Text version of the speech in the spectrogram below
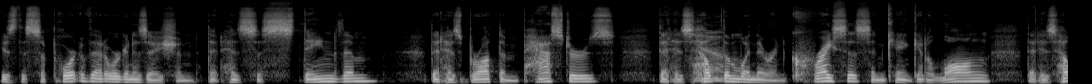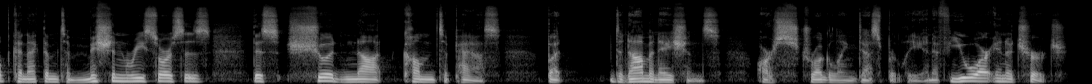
is the support of that organization that has sustained them, that has brought them pastors, that has helped Yeah. them when they're in crisis and can't get along, that has helped connect them to mission resources. This should not come to pass. But denominations are struggling desperately. And if you are in a church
